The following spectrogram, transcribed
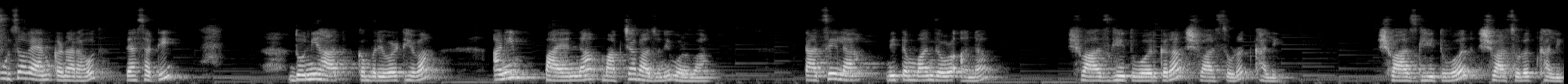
पुढचा व्यायाम करणार आहोत. त्यासाठी दोन्ही हात कमरेवर ठेवा आणि पायांना मागच्या बाजूने वळवा. टाचेला नितंबांजवळ आणा. श्वास घेत वर करा श्वास सोडत खाली. श्वास घेत वर श्वास सोडत खाली.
